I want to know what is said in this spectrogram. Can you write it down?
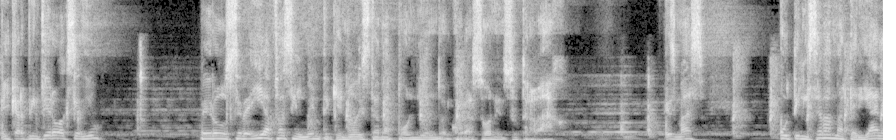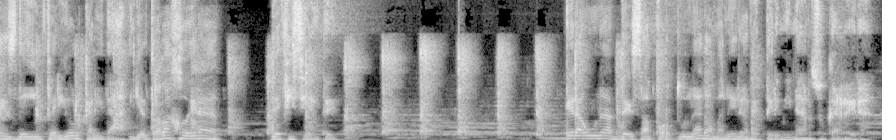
El carpintero accedió, pero se veía fácilmente que no estaba poniendo el corazón en su trabajo. Es más, utilizaba materiales de inferior calidad y el trabajo era deficiente. Era una desafortunada manera de terminar su carrera.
